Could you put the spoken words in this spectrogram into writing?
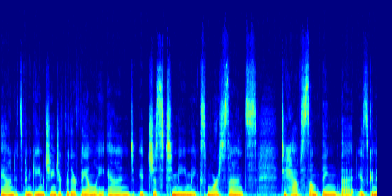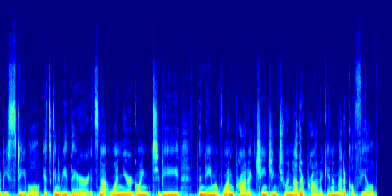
and it's been a game changer for their family and it just to me makes more sense to have something that is going to be stable. It's going to be there. It's not one year going to be the name of one product changing to another product in a medical field.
